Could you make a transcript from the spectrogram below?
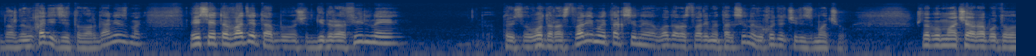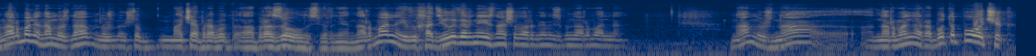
должны выходить из этого организма. Если это в воде, то значит, гидрофильные, то есть водорастворимые токсины, водорастворимые токсины выходят через мочу. Чтобы моча работала нормально, нам нужно, нужно чтобы моча образовывалась, вернее, нормально и выходила, вернее, из нашего организма нормально. Нам нужна э, нормальная работа почек,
